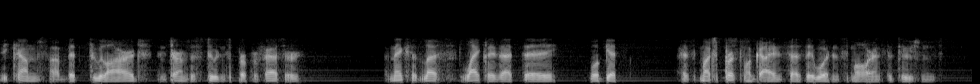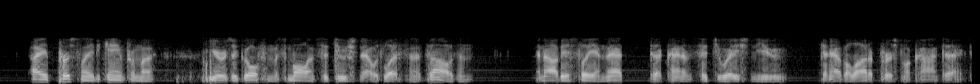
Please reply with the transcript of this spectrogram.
becomes a bit too large in terms of students per professor. It makes it less likely that they will get as much personal guidance as they would in smaller institutions. I personally came from a years ago from a small institution that was less than a thousand, and obviously in that uh, kind of situation you can have a lot of personal contact.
